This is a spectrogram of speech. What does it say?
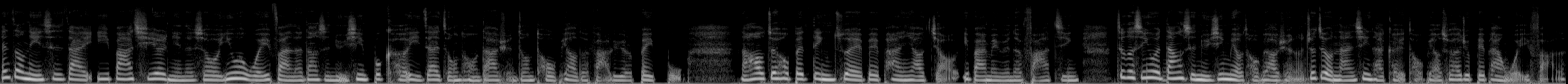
Anthony 是在一八七二年的时候，因为违反了当时女性不可以在总统大选中投票的法律而被捕，然后最后被定罪，被判要缴一百美元的罚金。这个是因为当时女性没有投票权了，就只有男性才可以投票，所以他就被判违法了。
